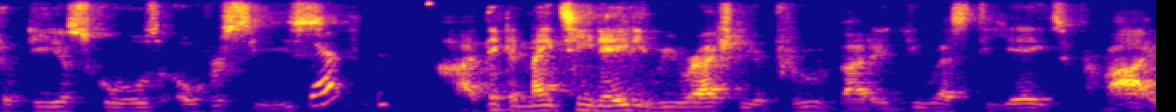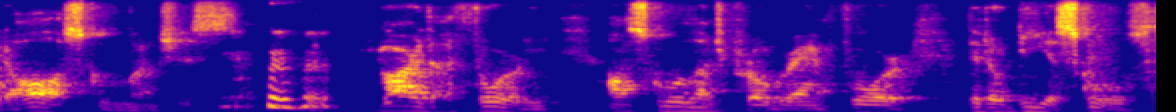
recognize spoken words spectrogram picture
the DIA schools overseas. Yep. I think in 1980, we were actually approved by the USDA to provide all school lunches. We are the authority on school lunch program for the DoDEA schools.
